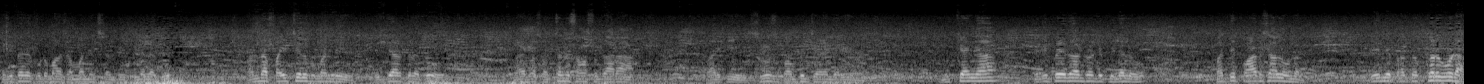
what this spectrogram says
పెద్ద పెద్ద కుటుంబాలకు సంబంధించినటువంటి పిల్లలకు వంద పైచలకు మంది విద్యార్థులకు మా యొక్క స్వచ్ఛంద సంస్థ ద్వారా వారికి షూస్ పంపించడం జరిగింది. ముఖ్యంగా నిరుపేదటువంటి పిల్లలు ప్రతి పాఠశాలలు ఉండదు దీన్ని ప్రతి ఒక్కరు కూడా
